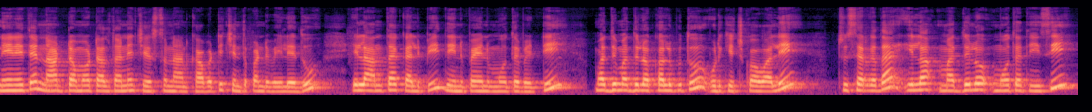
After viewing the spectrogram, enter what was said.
నేనైతే నాటు టమోటాలతోనే చేస్తున్నాను కాబట్టి చింతపండు వేయలేదు. ఇలా అంతా కలిపి దీనిపైన మూత పెట్టి మధ్య మధ్యలో కలుపుతూ ఉడికించుకోవాలి. చూసారు కదా? ఇలా మధ్యలో మూత తీసి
